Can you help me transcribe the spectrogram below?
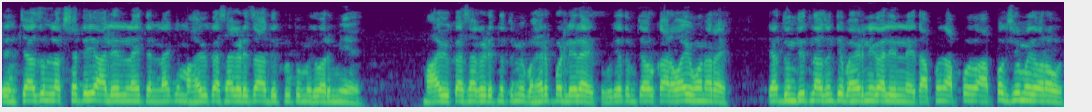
त्यांच्या अजून लक्षातही आलेलं नाही त्यांना की महाविकास आघाडीचा अधिकृत उमेदवार मी आहे. महाविकास आघाडीतनं तुम्ही बाहेर पडलेला आहे उद्या तुमच्यावर कारवाई होणार आहे. त्या धुंदीतनं अजून ते बाहेर निघालेले नाहीत. आपण आप अपक्ष उमेदवार आहोत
